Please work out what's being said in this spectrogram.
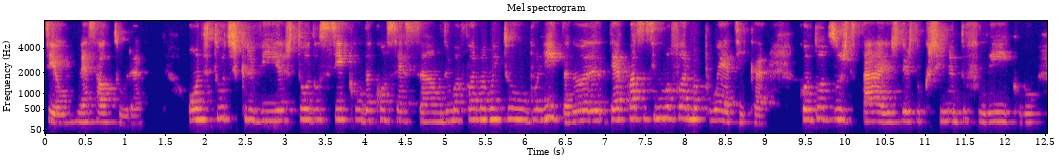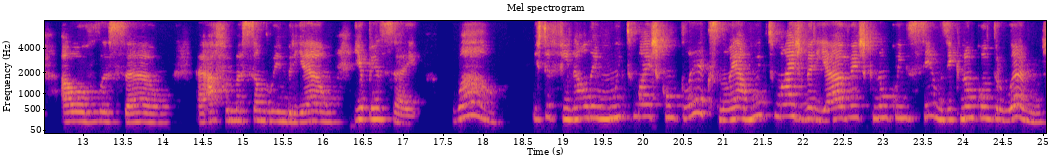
teu nessa altura, onde tu descrevias todo o ciclo da concepção de uma forma muito bonita, até quase assim de uma forma poética, com todos os detalhes, desde o crescimento do folículo, à ovulação, à formação do embrião, e eu pensei, uau, isto afinal é muito mais complexo, não é? Há muito mais variáveis que não conhecemos e que não controlamos.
